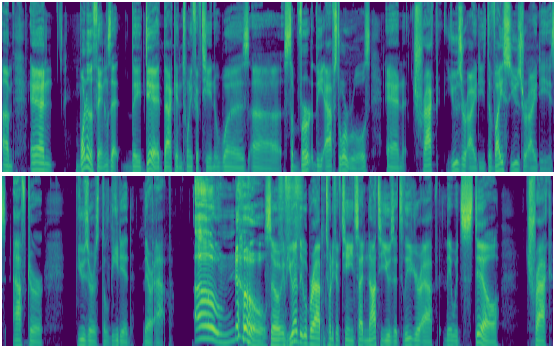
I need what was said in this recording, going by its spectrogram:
Um, and one of the things that they did back in 2015 was uh, subvert the App Store rules and track user IDs, device user IDs, after users deleted their app. Oh no! So if you had the Uber app in 2015, you decided not to use it, deleted your app, they would still track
